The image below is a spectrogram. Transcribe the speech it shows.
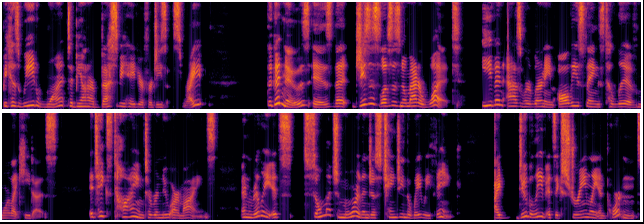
because we'd want to be on our best behavior for Jesus, right? The good news is that Jesus loves us no matter what, even as we're learning all these things to live more like He does. It takes time to renew our minds. And really, it's so much more than just changing the way we think. I do believe it's extremely important,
